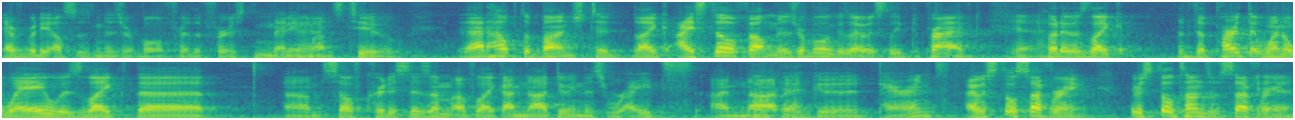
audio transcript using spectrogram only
everybody else was miserable for the first many Yeah. months too. That helped a bunch to like. I still felt miserable because I was sleep deprived. Yeah. But it was like the part that went away was like the um, self-criticism of like I'm not doing this right. I'm not a good parent. I was still suffering. There's still tons of suffering, Yeah.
